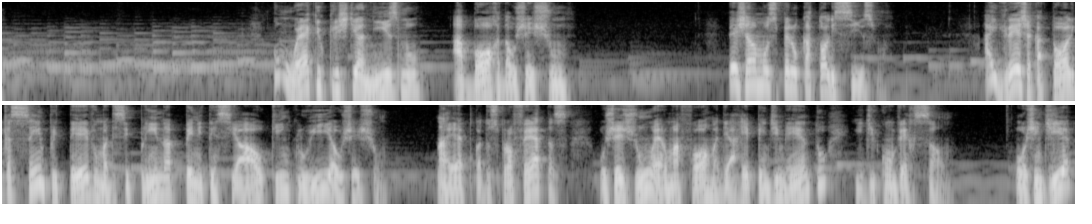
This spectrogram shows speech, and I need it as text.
Como é que o cristianismo aborda o jejum? Vejamos pelo catolicismo. A Igreja Católica sempre teve uma disciplina penitencial que incluía o jejum. Na época dos profetas, o jejum era uma forma de arrependimento e de conversão. Hoje em dia,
